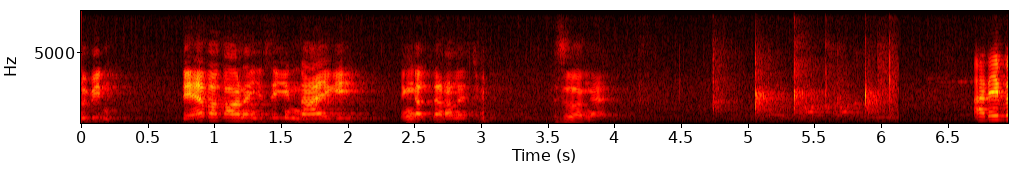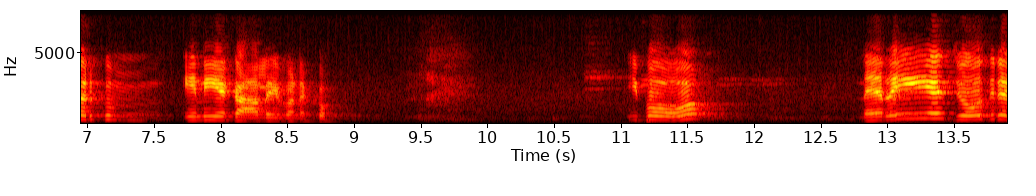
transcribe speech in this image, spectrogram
குழுவின் தேவகான இசையின் நாயகி எங்கள் தனலட்சுமி பேசுவாங்க. அனைவருக்கும் இனிய காலை வணக்கம். இப்போ நிறைய ஜோதிட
